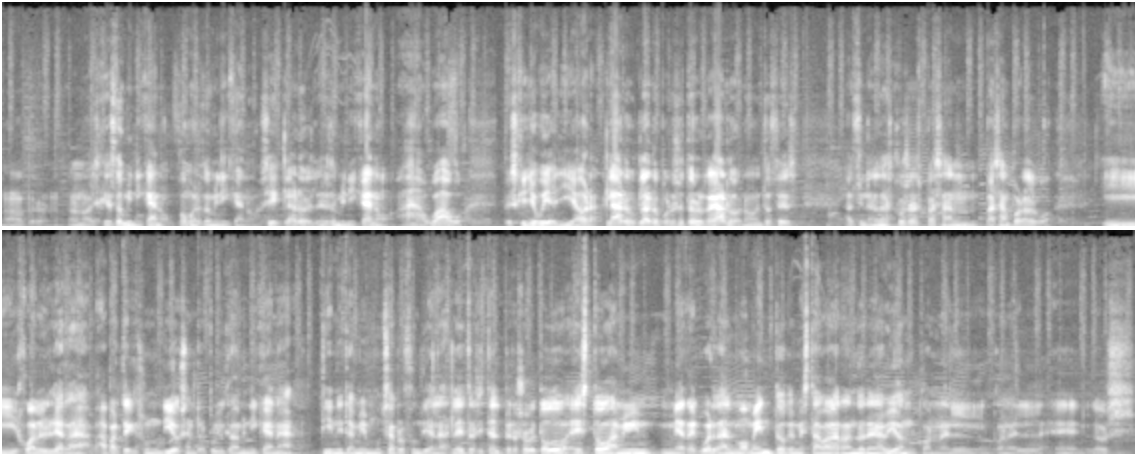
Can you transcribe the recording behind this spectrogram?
no, no, pero no, no, es que es dominicano. ¿Cómo es dominicano? Sí, claro, él es dominicano. Ah, wow. Pues es que yo voy allí ahora. Claro, claro, por eso te lo regalo, ¿no? Entonces, al final las cosas pasan, pasan por algo. Y Juan Luis Guerra, aparte que es un dios en República Dominicana, tiene también mucha profundidad en las letras y tal, pero sobre todo esto a mí me recuerda al momento que me estaba agarrando en el avión con, el, con el, eh, los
